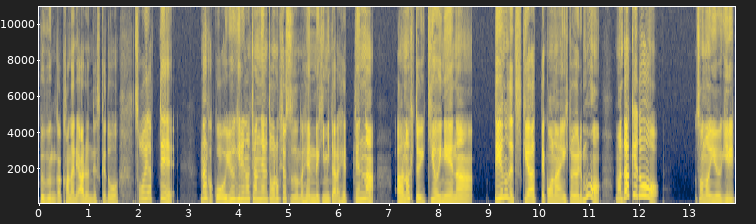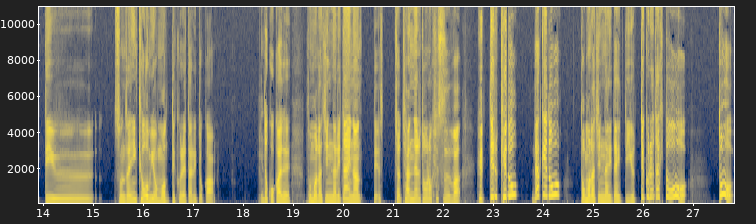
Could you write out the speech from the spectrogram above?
部分がかなりあるんですけど、そうやって、なんかこう、夕霧のチャンネル登録者数の遍歴見たら減ってんな、あの人勢いねえな、っていうので付き合ってこない人よりも、まあだけど、その夕霧っていう存在に興味を持ってくれたりとか、どこかで友達になりたいなって、チャンネル登録者数は減ってるけど、だけど、友達になりたいって言ってくれた人をと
